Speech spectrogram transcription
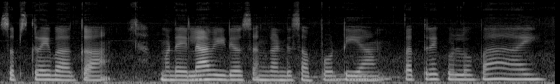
സബ്സ്ക്രൈബ് ആക്കുക നമ്മുടെ എല്ലാ വീഡിയോസും കണ്ട് സപ്പോർട്ട് ചെയ്യാം. അപ്പം അത്രയൊക്കെ ഉള്ളൂ. ബായ്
